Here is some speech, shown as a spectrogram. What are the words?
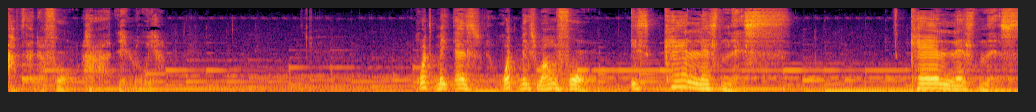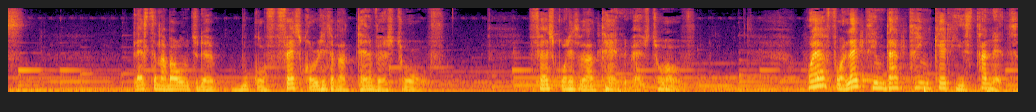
after the fall. Hallelujah. What makes us what makes one fall is carelessness. Carelessness. Let's turn about to the book of First Corinthians chapter 10, verse 12. First Corinthians chapter 10, verse 12. Wherefore let him that thinketh he standeth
